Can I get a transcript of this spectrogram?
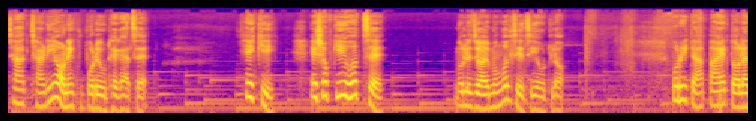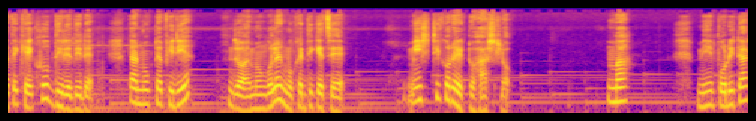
ছাদ ছাড়িয়ে অনেক উপরে উঠে গেছে। হে কি? এসব কি হচ্ছে? বলে জয়মঙ্গল চেঁচিয়ে উঠল। পরীটা পায়ের তলা থেকে খুব ধীরে ধীরে তার মুখটা ফিরিয়ে জয়মঙ্গলের মুখের দিকে চেয়ে মিষ্টি করে একটু হাসল। বাহ, মেয়ে পরিটার,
